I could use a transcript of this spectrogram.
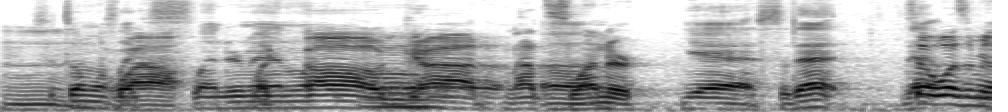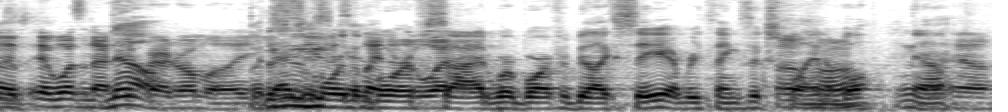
so it's almost Wow. like Slender Like, Man. oh God, not slender. yeah. So that. So it wasn't really. It wasn't actually No, paranormal. but This is more the explained Borf side, where Borf would be like, "See, everything's explainable." Uh-huh. Yeah, Yeah.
